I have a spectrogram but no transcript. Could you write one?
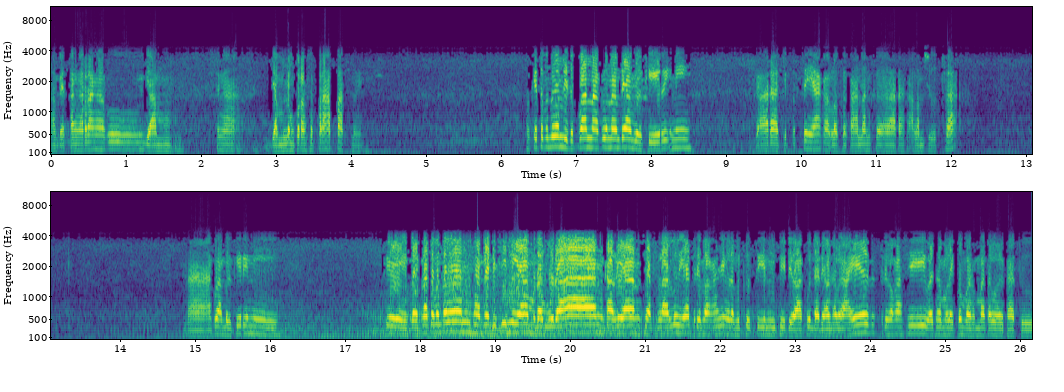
sampai Tangerang aku jam setengah jam 6 kurang seperempat nih oke teman-teman di depan aku nanti ambil kiri nih. Ke arah Cipete ya kalau ke kanan ke arah Alam Sutra. Nah aku ambil kiri nih. Oke baiklah teman-teman sampai di sini ya. Mudah-mudahan kalian sehat selalu ya. Terima kasih sudah mengikuti video aku dari awal sampai akhir. Terima kasih. Wassalamualaikum warahmatullahi wabarakatuh.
